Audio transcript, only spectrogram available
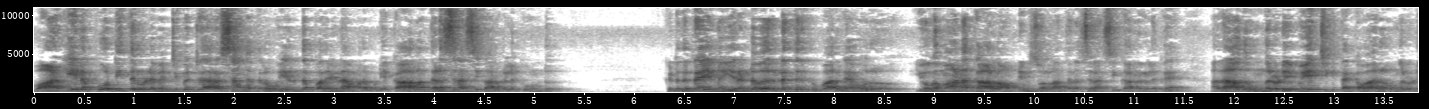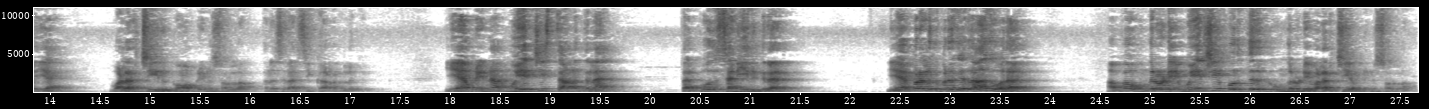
வாழ்க்கையில போட்டித் தேர்வுல வெற்றி பெற்று அரசாங்கத்துல உயர்ந்த பதவியில் அமரக்கூடிய காலம் தனுசு ராசிக்காரர்களுக்கு உண்டு. கிட்டத்தட்ட இன்னும் இரண்டு வருடத்திற்கு பாருங்க ஒரு யுகமான காலம் அப்படின்னு சொல்லலாம் தனுசு ராசிக்காரர்களுக்கு. அதாவது உங்களுடைய முயற்சிக்கு தக்கவாறு உங்களுடைய வளர்ச்சி இருக்கும் அப்படின்னு சொல்லலாம் தனுசு ராசிக்காரர்களுக்கு. ஏன் அப்படின்னா முயற்சி ஸ்தானத்துல தற்போது சனி இருக்கிறார். ஏப்ரலுக்கு பிறகு ராகு வரார். அப்ப உங்களுடைய முயற்சியை பொறுத்து இருக்கு உங்களுடைய வளர்ச்சி அப்படின்னு சொல்லலாம்.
